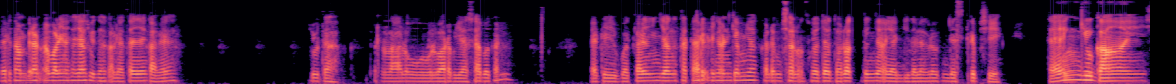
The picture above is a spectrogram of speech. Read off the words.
Dari tampilan awalnya saja sudah kelihatannya kalian sudah terlalu luar biasa bukan jadi buat kalian yang tertarik dengan gamenya, kalian bisa langsung saja download linknya yang di dalam deskripsi. Thank you guys.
